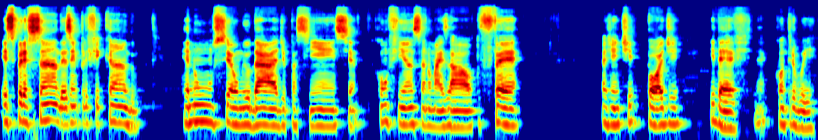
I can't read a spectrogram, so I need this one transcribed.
Expressando, exemplificando renúncia, humildade, paciência, confiança no mais alto, fé, a gente pode e deve né, contribuir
